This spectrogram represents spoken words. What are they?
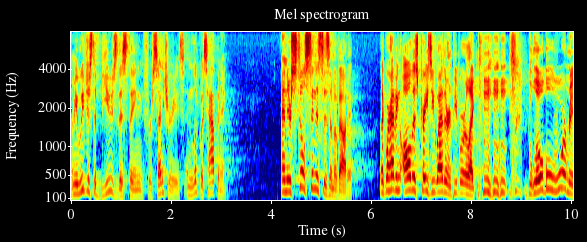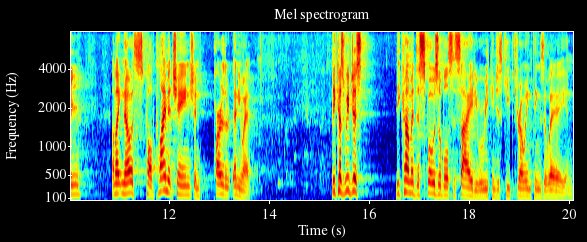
I mean, we've just abused this thing for centuries, and look what's happening. And there's still cynicism about it. Like, we're having all this crazy weather, and people are like, global warming. I'm like, no, it's called climate change, and part of the, anyway. Because we've just become a disposable society where we can just keep throwing things away and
